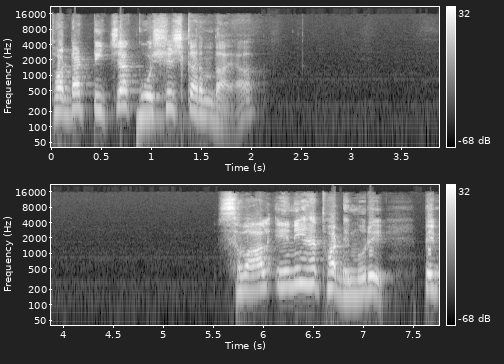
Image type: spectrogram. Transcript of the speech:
ਤੁਹਾਡਾ ਟੀਚਾ ਕੋਸ਼ਿਸ਼ ਕਰਨ ਦਾ ਆ ਸਵਾਲ ਇਹ ਨਹੀਂ ਹੈ ਤੁਹਾਡੇ ਮੂਰੇ ਵੀ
